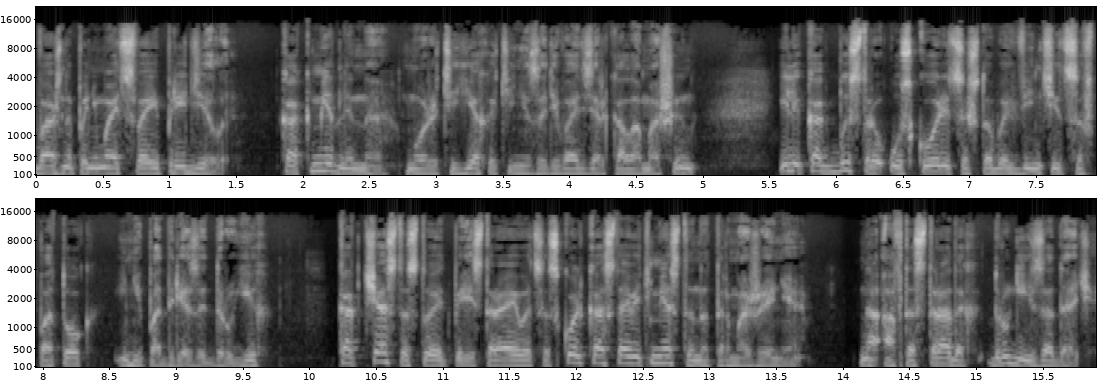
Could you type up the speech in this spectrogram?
Важно понимать свои пределы. Как медленно можете ехать и не задевать зеркала машин, или как быстро ускориться, чтобы ввинтиться в поток и не подрезать других, как часто стоит перестраиваться, сколько оставить места на торможение – на автострадах другие задачи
